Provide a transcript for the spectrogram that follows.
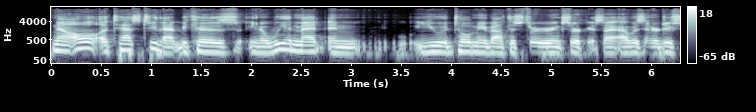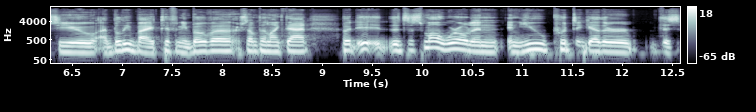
Now, I'll attest to that because you know we had met and you had told me about this three ring circus. I, I, was introduced to you, I believe, by Tiffany Bova or something like that. But it, it's a small world, and and you put together this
